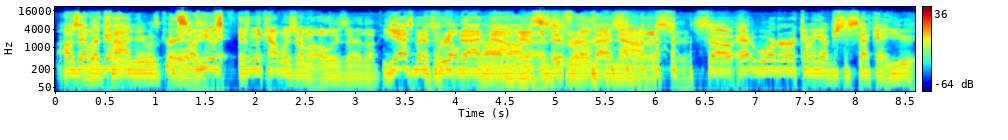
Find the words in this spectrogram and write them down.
I was able The to get him. timing was crazy. So he was. Isn't the Cowboys drama always there though? Yes, but it's real bad No, now. no, this is it's different. real bad That's now. true, that's true. So Ed Werder coming up just a second. You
